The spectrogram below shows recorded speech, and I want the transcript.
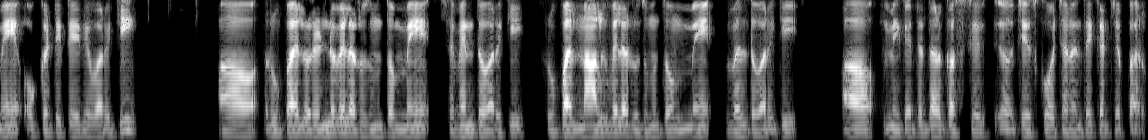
మే ఒకటి తేదీ వరకు ఆహ్, రూపాయలు 2000 రుసుముతో మే 7థ్ వరకి, రూపాయలు 4000 రుసుముతో మే 12థ్ వరకి ఆహ్, మీకైతే దరఖాస్తు చే ఆహ్, చేసుకోవచ్చనైతే ఇక్కడ చెప్పారు.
